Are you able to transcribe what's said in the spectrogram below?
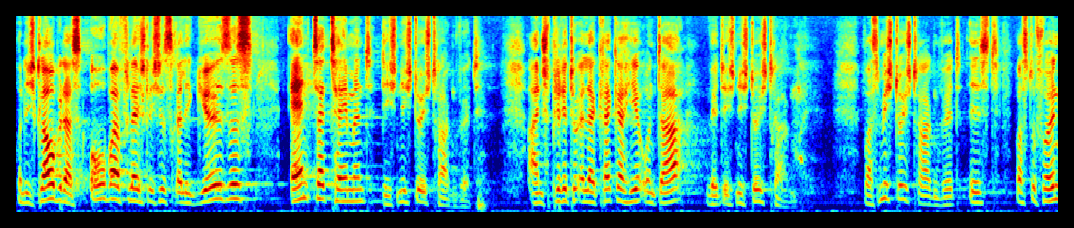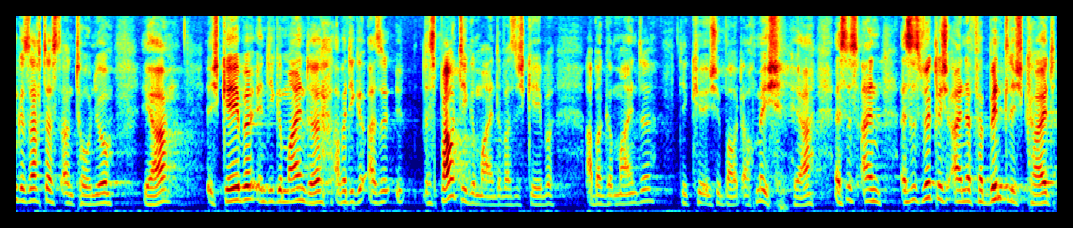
Und ich glaube, dass oberflächliches religiöses Entertainment dich nicht durchtragen wird. Ein spiritueller Cracker hier und da wird dich nicht durchtragen. Was mich durchtragen wird, ist, was du vorhin gesagt hast, Antonio. Ja, ich gebe in die Gemeinde, aber die, also das baut die Gemeinde, was ich gebe. Aber Gemeinde, die Kirche baut auch mich. Ja, es ist ein, es ist wirklich eine Verbindlichkeit,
